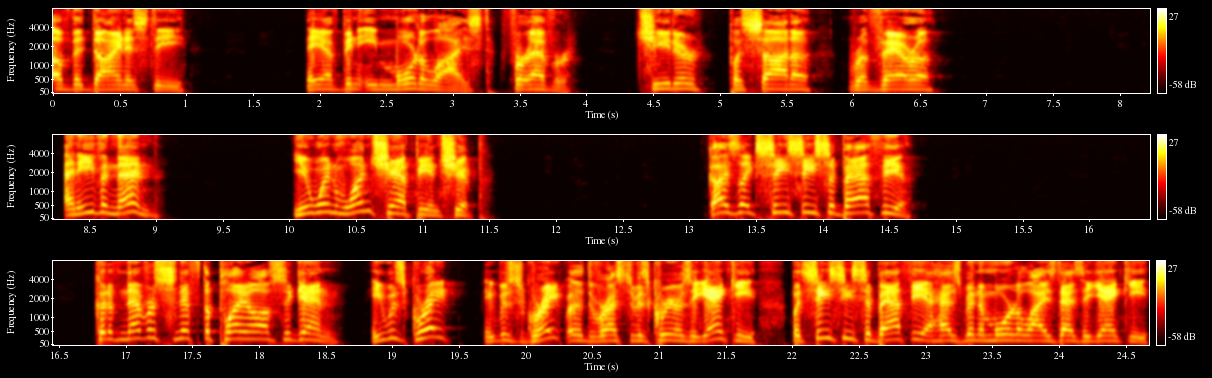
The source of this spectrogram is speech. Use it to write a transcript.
of the dynasty they have been immortalized forever. Jeter, Posada, Rivera. And even then, you win one championship. Guys like CC Sabathia could have never sniffed the playoffs again. He was great. He was great the rest of his career as a Yankee, but CC Sabathia has been immortalized as a Yankee.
